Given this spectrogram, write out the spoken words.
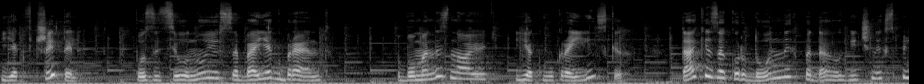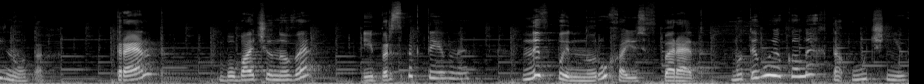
Як вчитель позиціоную себе як бренд, бо мене знають як в українських, так і закордонних педагогічних спільнотах. Тренд, бо бачу нове і перспективне. Невпинно рухаюсь вперед, мотивую колег та учнів.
